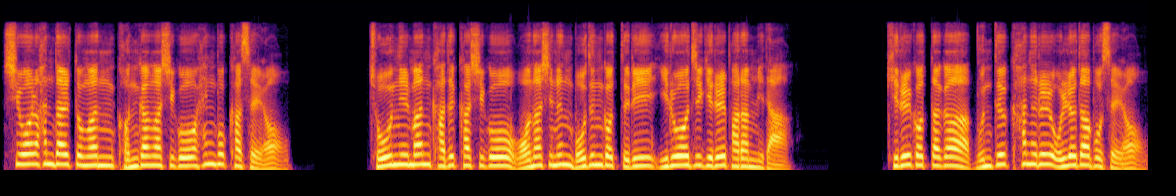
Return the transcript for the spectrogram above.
10월 한 달 동안 건강하시고 행복하세요. 좋은 일만 가득하시고 원하시는 모든 것들이 이루어지기를 바랍니다. 길을 걷다가 문득 하늘을 올려다 보세요.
